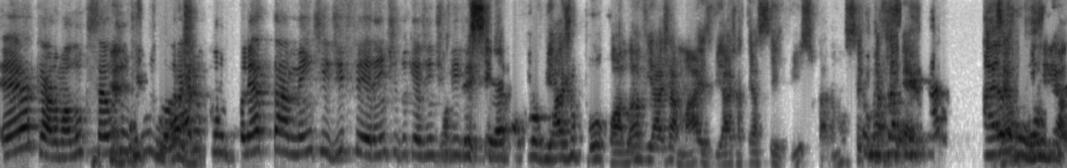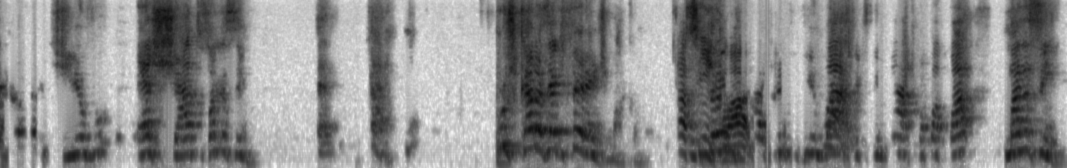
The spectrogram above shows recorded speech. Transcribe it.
É, cara, o maluco saiu de um fuso horário completamente diferente do que a gente não, vive esse é porque eu viajo pouco. O Alan viaja mais, viaja até a serviço, cara. não sei como mas é que é. Aeroporto é, ruim, é, é chato, só que assim, é, cara, para os caras é diferente, Marcão. Assim, claro. De embarque, desembarque, papapá, mas assim,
